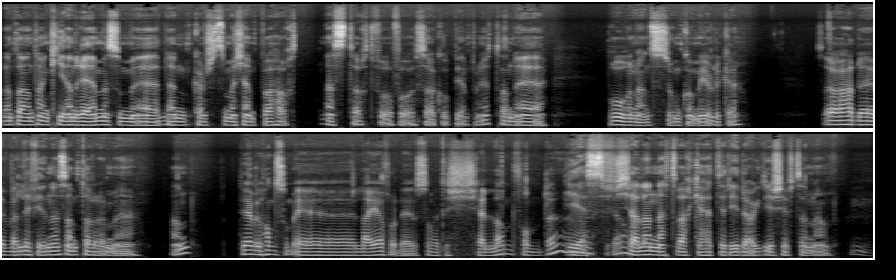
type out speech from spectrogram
blant annet han Kian Reme, som er den kanskje som har kjempa mest hardt for å få saka opp igjen på nytt. Han er broren hans som kom i ulykka. Så jeg hadde veldig fine samtaler med han. Det er vel han som er leder for det som heter Kielland-fondet? Yes, Ja. Kielland-nettverket heter de i dag, de skifter navn. Mm.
